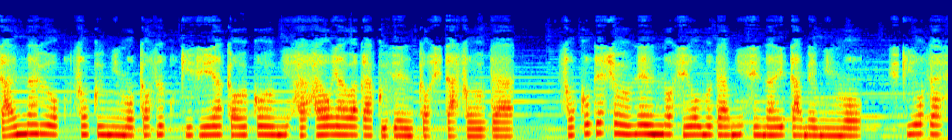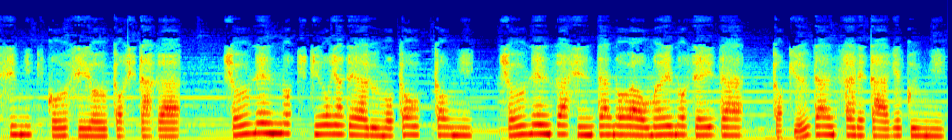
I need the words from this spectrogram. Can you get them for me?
単なる憶測に基づく記事や投稿に母親は愕然としたそうだ。そこで少年の死を無駄にしないためにも、式を雑誌に寄稿しようとしたが、少年の父親である元夫に、少年が死んだのはお前のせいだ、と糾弾された挙句に、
